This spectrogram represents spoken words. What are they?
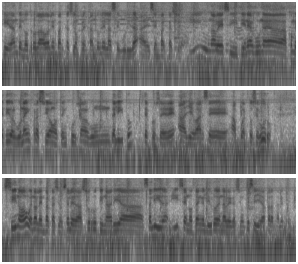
quedan del otro lado de la embarcación prestándole la seguridad a esa embarcación. Y una vez si tiene alguna, ha cometido alguna infracción o está incurso en algún delito, se procede a llevarse a puerto seguro. Si no, bueno, la embarcación se le da su rutinaria salida y se nota en el libro de navegación que se lleva para tal efecto.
